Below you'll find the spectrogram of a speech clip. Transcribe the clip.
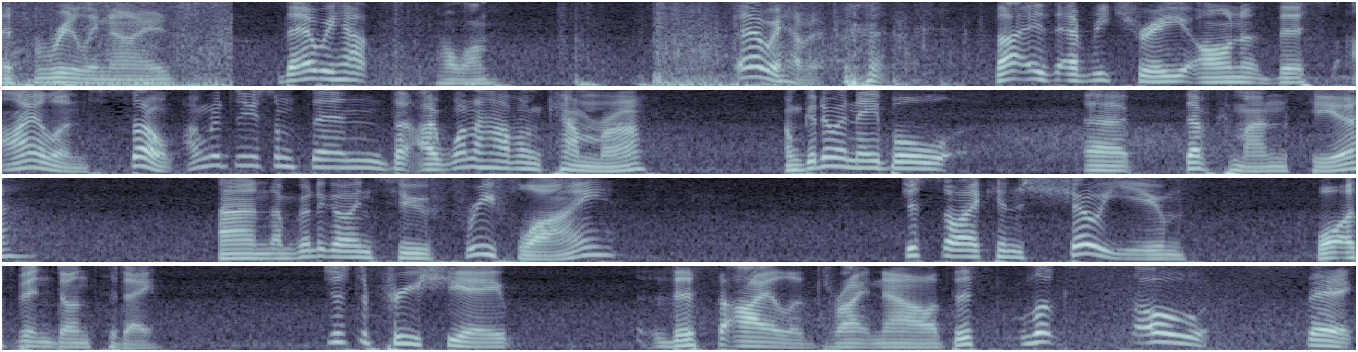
It's really nice. There we have, hold on. There we have it. that is every tree on this island. So, I'm going to do something that I want to have on camera. I'm going to enable uh, dev commands here. And I'm going to go into free fly. Just so I can show you what has been done today. Just appreciate this island right now. This looks so sick.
